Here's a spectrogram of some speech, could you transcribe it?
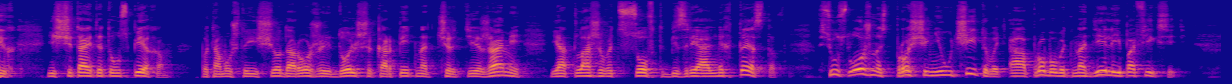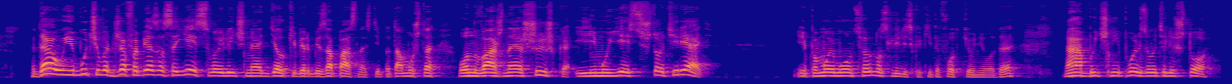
их и считает это успехом? Потому что еще дороже и дольше корпеть над чертежами и отлаживать софт без реальных тестов. Всю сложность проще не учитывать, а пробовать на деле и пофиксить. Да, у ебучего Джеффа Безоса есть свой личный отдел кибербезопасности, потому что он важная шишка, и ему есть что терять. И, по-моему, он все равно слились какие-то фотки у него, да? А обычные пользователи что?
